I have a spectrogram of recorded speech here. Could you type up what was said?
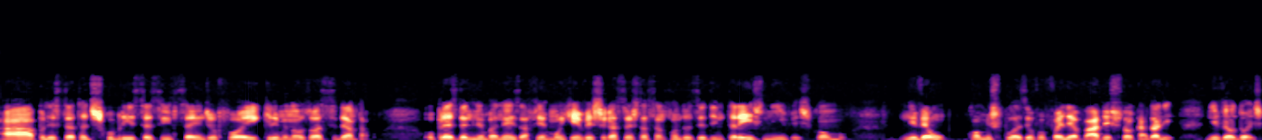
a polícia tenta descobrir se esse incêndio foi criminoso ou acidental. O presidente libanês afirmou que a investigação está sendo conduzida em três níveis, como nível 1, como o explosivo foi levado e estocado ali. Nível 2.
